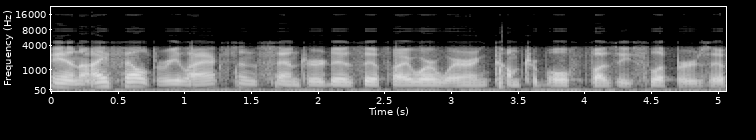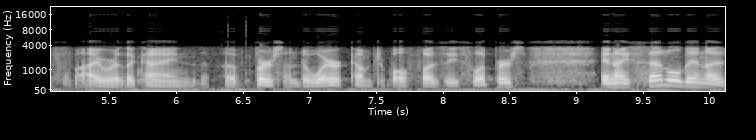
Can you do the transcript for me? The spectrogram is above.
And I felt relaxed and centered as if I were wearing comfortable fuzzy slippers, if I were the kind of person to wear comfortable fuzzy slippers. And I settled in a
